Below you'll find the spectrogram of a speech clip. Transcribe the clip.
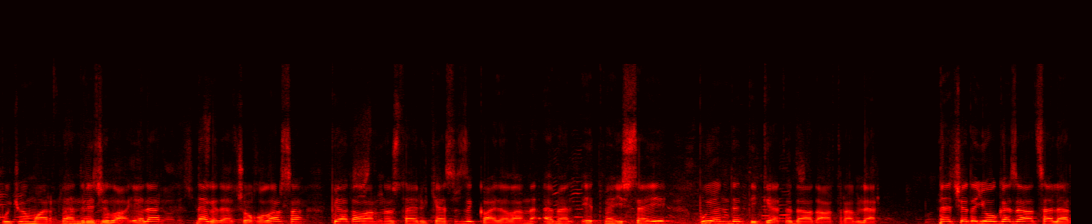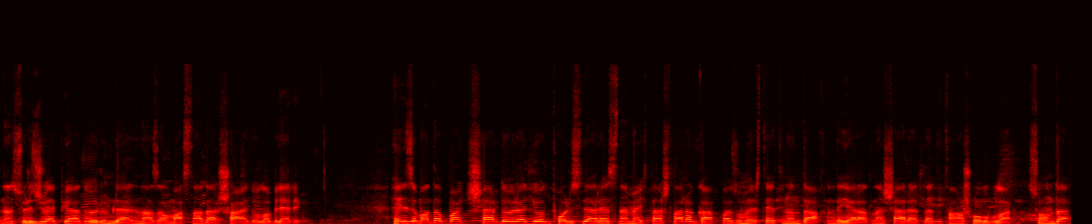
bu kimi maarifləndirici layihələr nə qədər çox olarsa, piyadaların öz təhlükəsizlik qaydalarına əməl etmək istəyi bu yöndə diqqəti daha da artıra bilər. Nəticədə yol qəza hadisələrinin, sürücü və piyada ölümlərinin azalmasına da şahid ola bilərik. Eyni zamanda Bakı şəhər Dövlət Yol Polisi İdarəsinin əməkdaşları Qafqaz Universitetinin daxilində yaradılan şəhərətlə də tanış olublar. Sonda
